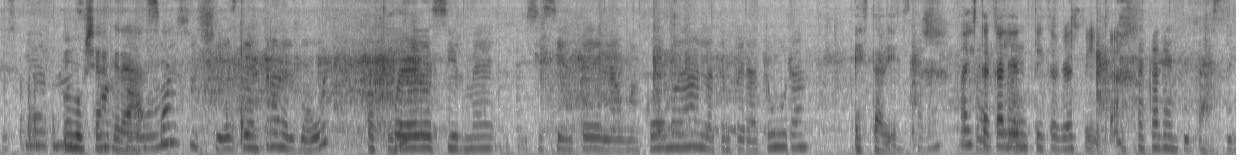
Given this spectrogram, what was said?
Sus piernas. Muchas Por gracias. pies dentro del bowl. Puede decirme si siente el agua cómoda, la temperatura. Está bien. ¿Está bien? Ay, está Perfecto. calientita, qué rica. Está calientita, sí.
